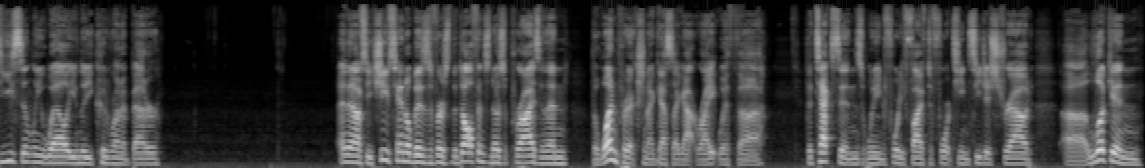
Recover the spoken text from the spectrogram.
decently well, even though you could run it better. And then obviously Chiefs handle business versus the Dolphins, no surprise. And then the one prediction I guess I got right with uh, the Texans winning 45 to 14. CJ Stroud uh, looking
